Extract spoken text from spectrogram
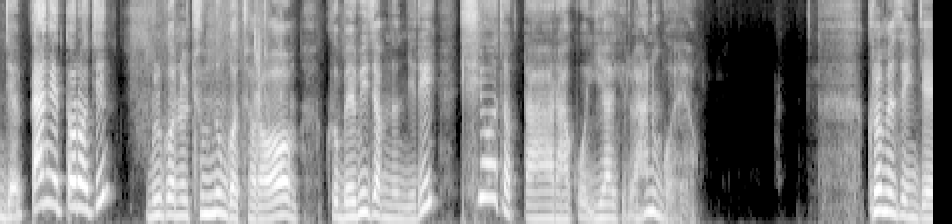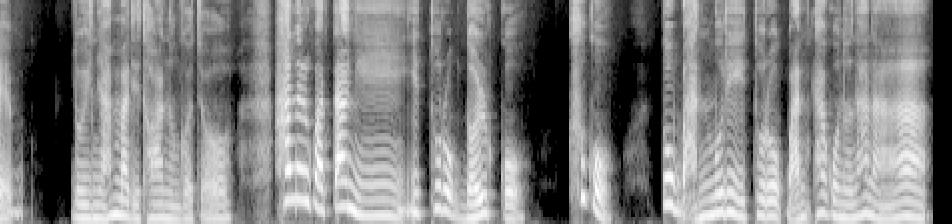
이제 땅에 떨어진 물건을 줍는 것처럼 그 매미 잡는 일이 쉬워졌다라고 이야기를 하는 거예요. 그러면서 이제 노인이 한마디 더 하는 거죠. 하늘과 땅이 이토록 넓고 크고 또 만물이 이토록 많다고는 하나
